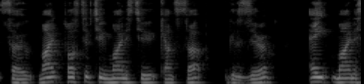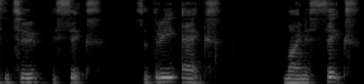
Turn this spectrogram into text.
So my, positive 2 minus 2 cancels up, gives 0. 8 minus the 2 is 6. So 3x minus 6,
